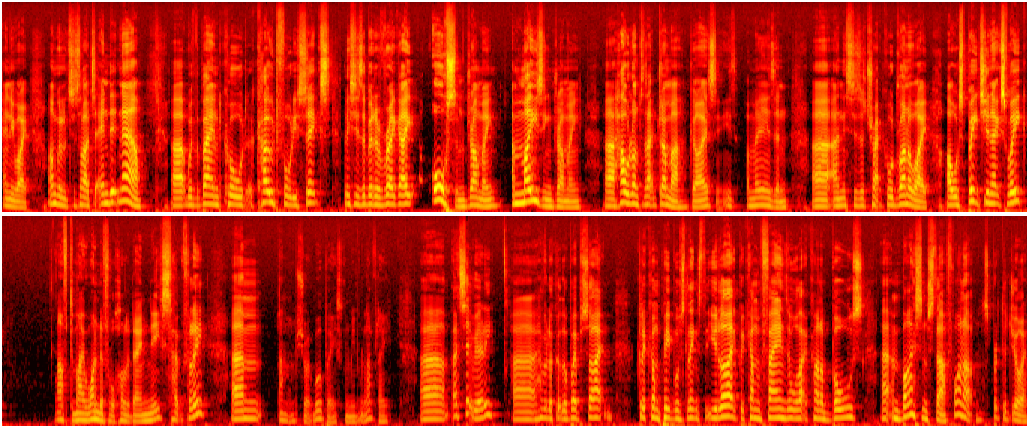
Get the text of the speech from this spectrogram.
Anyway, I'm going to decide to end it now uh, with a band called Code 46. This is a bit of reggae. Awesome drumming. Amazing drumming. Uh, hold on to that drummer, guys. He's amazing. Uh, and this is a track called Runaway. I will speak to you next week after my wonderful holiday in Nice, hopefully. Um, I'm sure it will be. It's going to be lovely. Uh, that's it, really. Uh, have a look at the website. Click on people's links that you like. Become fans, all that kind of balls. Uh, and buy some stuff. Why not? Spread the joy.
